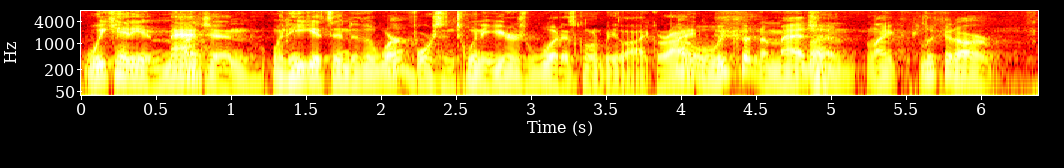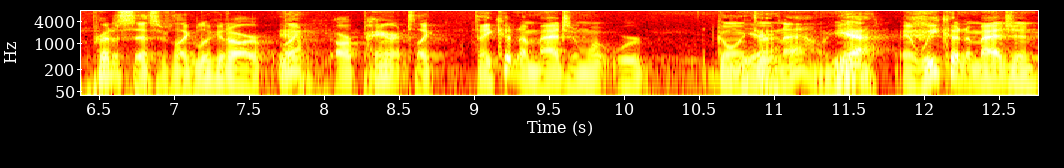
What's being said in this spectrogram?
We can't even imagine when he gets into the workforce in twenty years what it's going to be like, right? Oh, well, we couldn't imagine. like, look at our predecessors. Like, look at our Yeah. like our parents. Like, they couldn't imagine what we're going Yeah. through now. Yeah. know? and we couldn't imagine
